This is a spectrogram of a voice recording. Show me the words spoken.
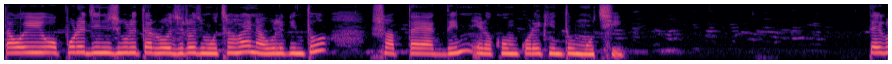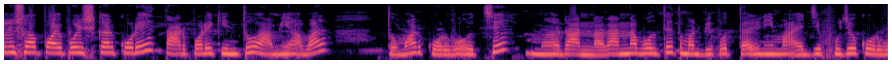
তা ওই ওপরের জিনিসগুলি তার রোজ রোজ মোছা হয় না, ওগুলি কিন্তু সপ্তাহে একদিন এরকম করে কিন্তু মুছি। এগুলি সব পয় পরিষ্কার করে তারপরে কিন্তু আমি আবার তোমার করব হচ্ছে রান্না। রান্না বলতে তোমার বিপত্তারিণী মায়ের যে পুজো করব,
